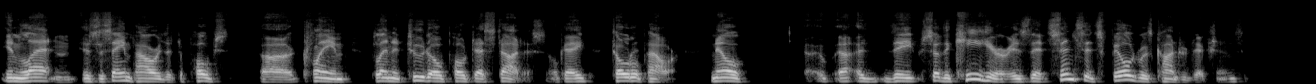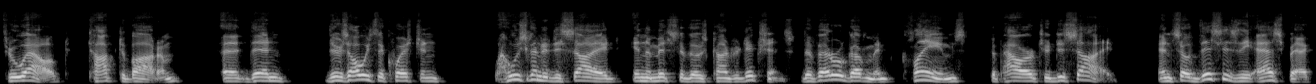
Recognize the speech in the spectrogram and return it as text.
in Latin is the same power that the popes uh, claim plenitudo potestatis, okay? Total power. Now, uh, uh, the so the key here is that since it's filled with contradictions throughout, top to bottom, uh, then there's always the question who's going to decide in the midst of those contradictions? The federal government claims the power to decide. And so this is the aspect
